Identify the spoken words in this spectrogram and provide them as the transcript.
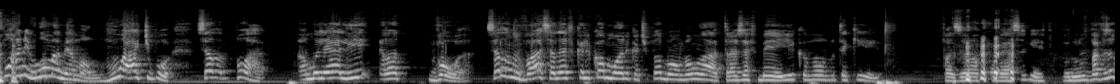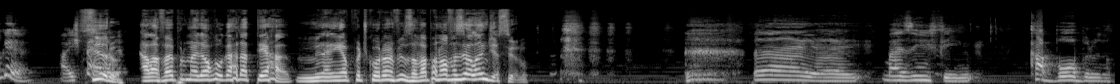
Porra nenhuma, meu irmão, voar, tipo, se ela, porra, a mulher ali, ela voa. Se ela não voar, ela fica ali com a Mônica, tipo, tá bom, vamos lá, traz o FBI que eu vou, vou ter que fazer uma conversa aqui. Tipo, não vai fazer o quê? Aí espera, Ciro, né? ela vai pro melhor lugar da Terra em época de coronavírus. Ela vai pra Nova Zelândia, Ciro. ai, ai. Mas enfim, acabou, Bruno.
